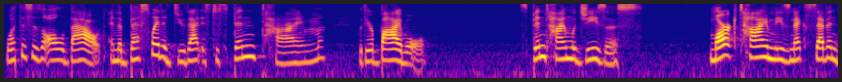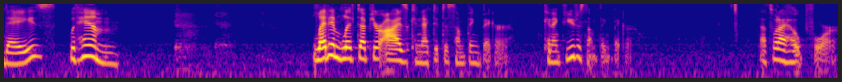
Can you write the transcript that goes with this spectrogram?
what this is all about. And the best way to do that is to spend time with your Bible, spend time with Jesus. Mark time these next seven days with Him. Let Him lift up your eyes, connect it to something bigger, connect you to something bigger. That's what I hope for.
